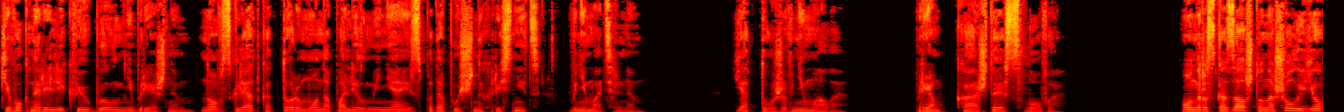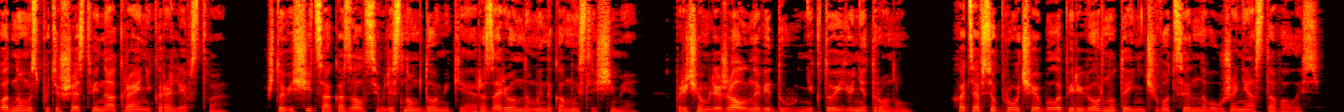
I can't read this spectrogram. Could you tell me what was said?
Кивок на реликвию был небрежным, но взгляд, которым он опалил меня из-под опущенных ресниц, внимательным. Я тоже внимала. Прям каждое слово. Он рассказал, что нашел ее в одном из путешествий на окраине королевства, что вещица оказалась в лесном домике, разоренном инакомыслящими, причем лежала на виду, никто ее не тронул, хотя все прочее было перевернуто и ничего ценного уже не оставалось.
